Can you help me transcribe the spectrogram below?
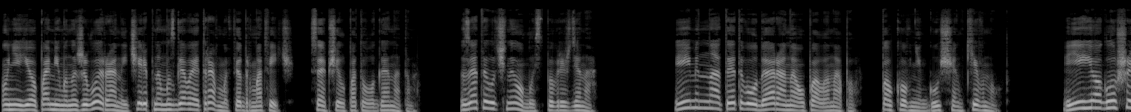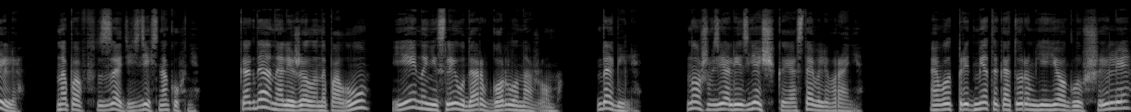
«У нее, помимо ножевой раны, черепно-мозговая травма, Федор Матвеевич», сообщил патологоанатом. «Затылочная область повреждена. Именно от этого удара она упала на пол. Полковник Гущин кивнул. Ее оглушили, напав сзади, здесь, на кухне. Когда она лежала на полу, ей нанесли удар в горло ножом. Добили. Нож взяли из ящика и оставили в ране. А вот предметы, которым ее оглушили,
